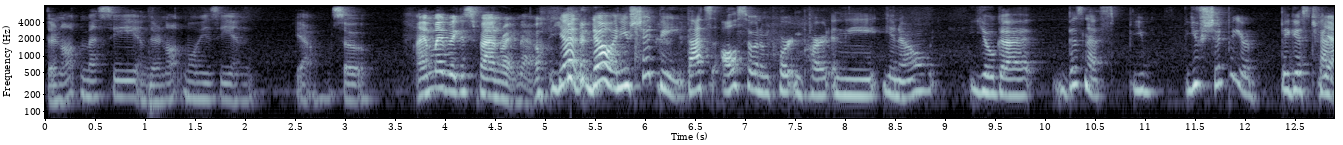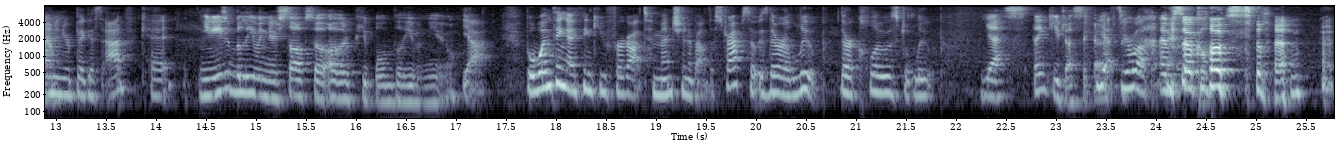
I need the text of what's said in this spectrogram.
they're not messy and they're not noisy and yeah so i'm my biggest fan right now. Yeah no and you should be. That's also an important part in the you know yoga business. You you should be your biggest fan yeah. and your biggest advocate. You need to believe in yourself so other people believe in you. Yeah. But one thing i think you forgot to mention about the straps though is they're a loop. They're a closed loop. Yes. Thank you jessica. Yes you're welcome. I'm so close to them.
